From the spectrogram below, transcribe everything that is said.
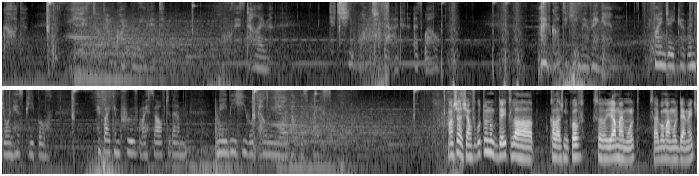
God, I still don't quite believe it. All this time, did she watch Dad as well? I've got to keep moving. Find Jacob and join his people. If I can prove myself to them, maybe he will tell me more about this place. Așa, și am făcut un update la Kalashnikov să ia mai mult, să aibă mai mult damage.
